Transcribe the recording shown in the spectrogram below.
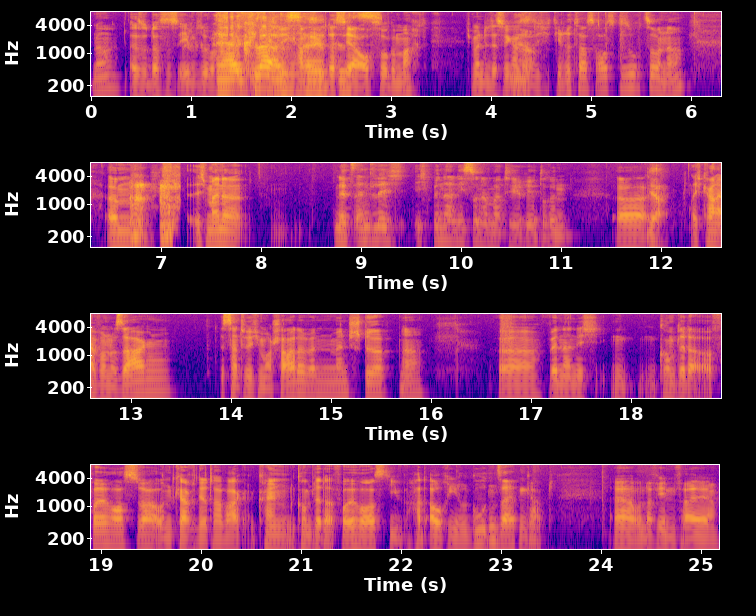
Ne? Also, dass es eben so überspitzt ja, klar, ist. Deswegen haben sie halt das ja auch so gemacht. Ich meine, deswegen ja. haben sie sich die Ritters rausgesucht, so, ne? Ähm, ich meine, letztendlich, ich bin da nicht so in der Materie drin. Äh, ja. Ich kann einfach nur sagen, ist natürlich immer schade, wenn ein Mensch stirbt, ne? Äh, wenn er nicht ein kompletter Vollhorst war und Karin Ritter war kein kompletter Vollhorst, die hat auch ihre guten Seiten gehabt. Äh, und auf jeden Fall.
